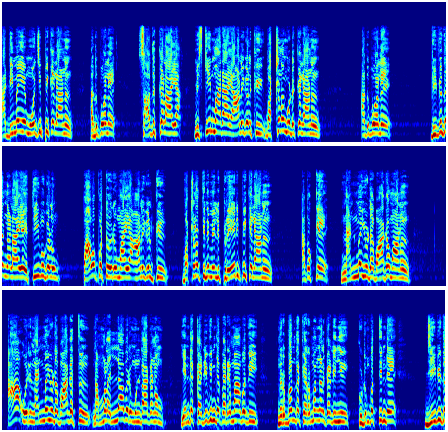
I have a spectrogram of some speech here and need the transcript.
അടിമയെ മോചിപ്പിക്കലാണ്. അതുപോലെ സാധുക്കളായ മിസ്കീന്മാരായ ആളുകൾക്ക് ഭക്ഷണം കൊടുക്കലാണ്. അതുപോലെ വിവിധങ്ങളായ എത്തീമുകളും പാവപ്പെട്ടവരുമായ ആളുകൾക്ക് ഭക്ഷണത്തിന്റെ മേൽ പ്രേരിപ്പിക്കലാണ്. അതൊക്കെ നന്മയുടെ ഭാഗമാണ്. ആ ഒരു നന്മയുടെ ഭാഗത്ത് നമ്മളെല്ലാവരും ഉണ്ടാകണം. എന്റെ കഴിവിന്റെ പരമാവധി നിർബന്ധ കർമ്മങ്ങൾ കഴിഞ്ഞ് കുടുംബത്തിന്റെ ജീവിത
